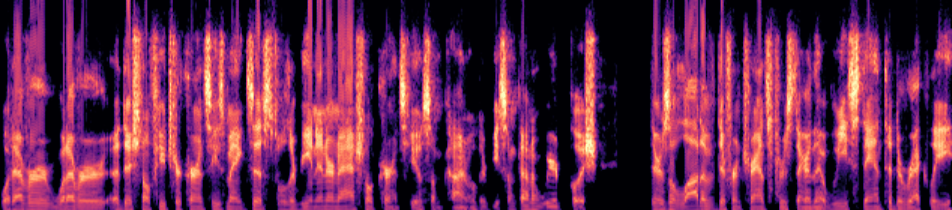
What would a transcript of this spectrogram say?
whatever whatever additional future currencies may exist? Will there be an international currency of some kind? Will there be some kind of weird push? There's a lot of different transfers there that we stand to directly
